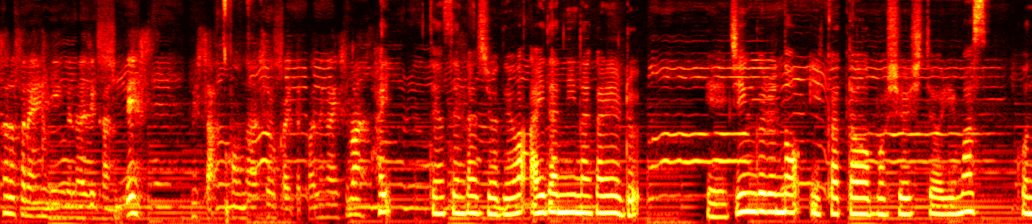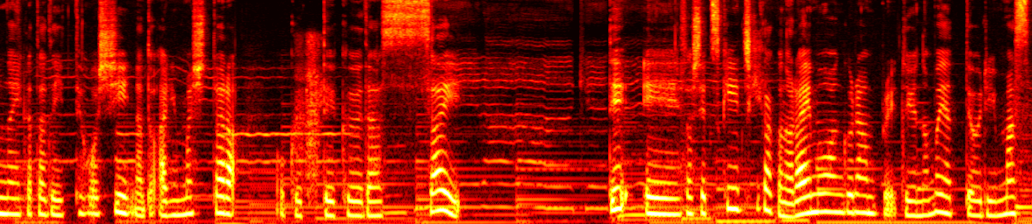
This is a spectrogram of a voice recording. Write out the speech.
そろそろエンディングの時間です。ミスさ、コーナー紹介とかお願いします。はい。天線ラジオでは間に流れる、えージングルの言い方を募集しております。こんな言い方で言ってほしいなどありましたら送ってください。で、えーそして月1企画のライムワングランプリというのもやっております。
